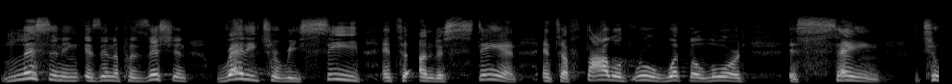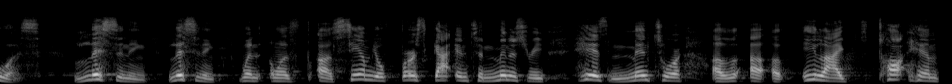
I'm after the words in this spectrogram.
Listening is in a position ready to receive and to understand and to follow through what the Lord is saying to us. Listening, listening. When, when uh, Samuel first got into ministry, his mentor, uh, uh, uh Eli, taught him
